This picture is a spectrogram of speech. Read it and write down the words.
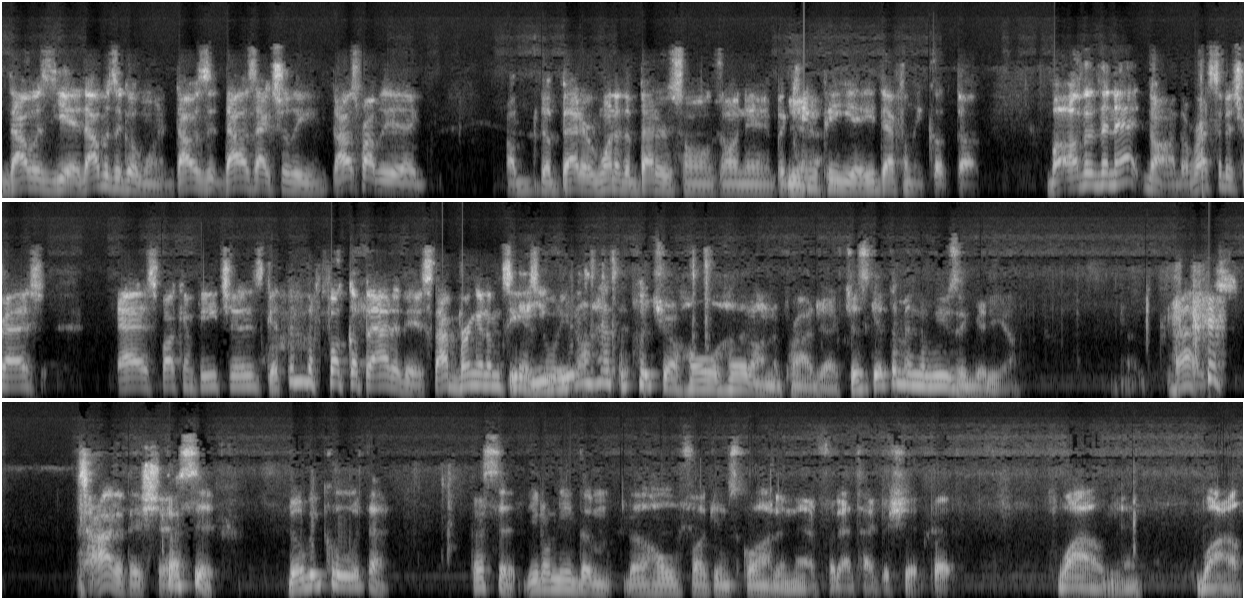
That was yeah, that was a good one. That was that was actually that was probably like a, the better one of the better songs on there. But King Yeah. P, yeah, he definitely cooked up. But other than that, no, the rest of the trash ass fucking features, get them the fuck up out of this. Stop bringing them to Yeah, you, studio. you don't have to put your whole hood on the project. Just get them in the music video. Facts. Tired of this shit. That's it. They'll be cool with that. That's it. You don't need them the whole fucking squad in there for that type of shit. But it's wild, man. Wild.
